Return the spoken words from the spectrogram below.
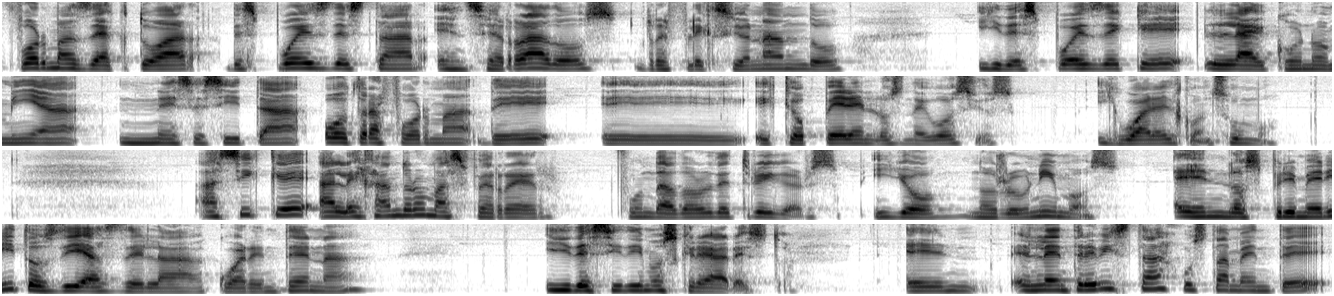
formas de actuar, después de estar encerrados, reflexionando y después de que la economía necesita otra forma de eh, que operen los negocios, igual el consumo. Así que Alejandro Masferrer, fundador de Triggers, y yo nos reunimos en los primeritos días de la cuarentena y decidimos crear esto. En, la entrevista justamente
